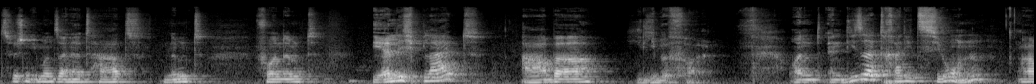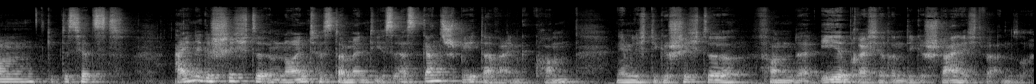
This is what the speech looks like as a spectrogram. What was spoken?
zwischen ihm und seiner Tat nimmt, vornimmt, ehrlich bleibt, aber liebevoll. Und in dieser Tradition ähm, gibt es jetzt eine Geschichte im Neuen Testament, die ist erst ganz spät da reingekommen, nämlich die Geschichte von der Ehebrecherin, die gesteinigt werden soll.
